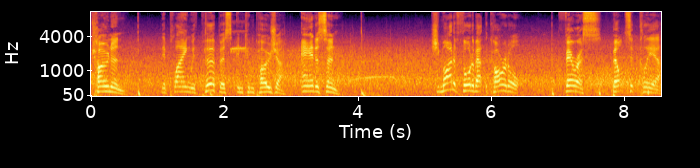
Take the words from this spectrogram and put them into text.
Koenen. They're playing with purpose and composure. Anderson. She might have thought about the corridor. Ferris belts it clear.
